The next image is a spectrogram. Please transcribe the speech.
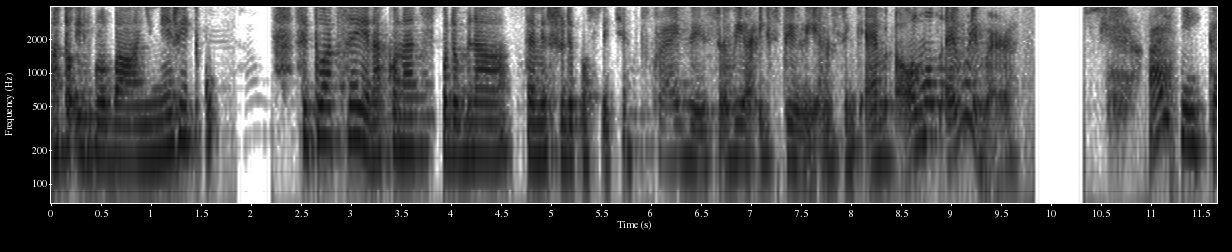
a to i v globálním měřítku. Situace je nakonec podobná téměř všude po světě. I think uh,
